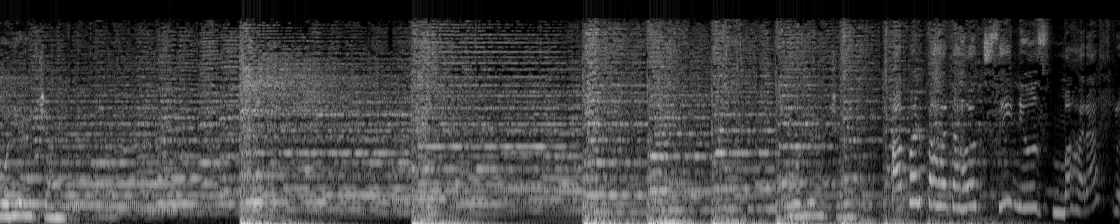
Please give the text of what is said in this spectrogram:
Audio Jungle. Audio Jungle. आपण पाहत आहोत सी न्यूज महाराष्ट्र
